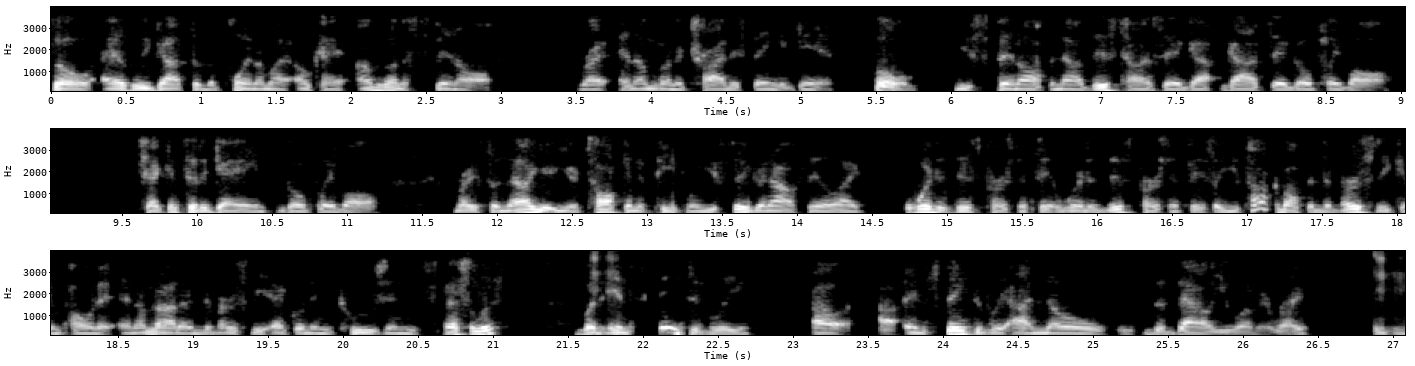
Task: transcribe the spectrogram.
So as we got to the point, I'm like, okay, I'm gonna spin off, right? And I'm gonna try this thing again. Boom, you spin off, and now this time said God, God said go play ball. Check into the game, go play ball, right? So now you're, you're talking to people and you're figuring out, feel like where does this person fit? Where does this person fit? So you talk about the diversity component, and I'm not a diversity, equity, inclusion specialist, but mm-hmm. instinctively, I, I, instinctively, I know the value of it, right? Mm-hmm.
